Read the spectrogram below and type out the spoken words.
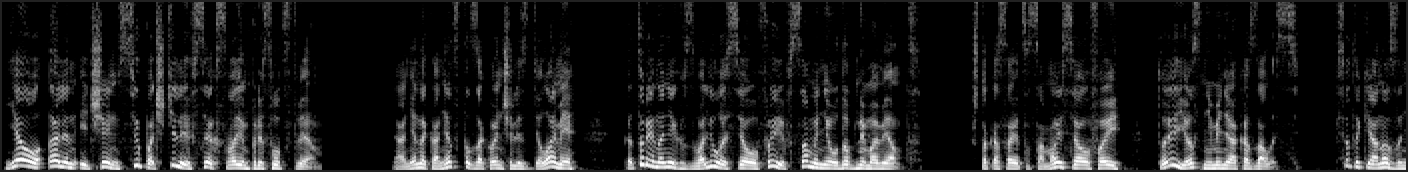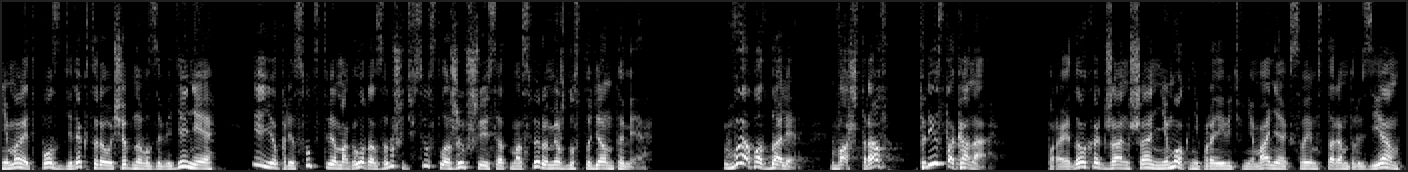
Яо, Ален и Чэнь Сю почтили всех своим присутствием. Они наконец-то закончили с делами, которые на них взвалила Сяо Фэй в самый неудобный момент. Что касается самой Сяо Фэй, то её с ними не оказалось. Всё-таки она занимает пост директора учебного заведения, и её присутствие могло разрушить всю сложившуюся атмосферу между студентами. «Вы опоздали! Ваш штраф – три стакана!» Пройдоха Джан Шан не мог не проявить внимания к своим старым друзьям,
